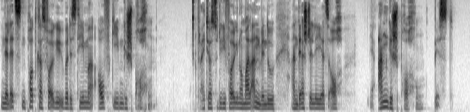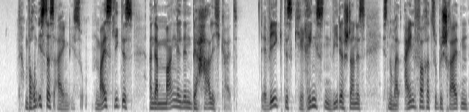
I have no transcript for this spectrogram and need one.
in der letzten Podcast-Folge über das Thema Aufgeben gesprochen. Vielleicht hörst du dir die Folge nochmal an, wenn du an der Stelle jetzt auch angesprochen bist. Und warum ist das eigentlich so? Meist liegt es an der mangelnden Beharrlichkeit. Der Weg des geringsten Widerstandes ist nun mal einfacher zu beschreiten,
